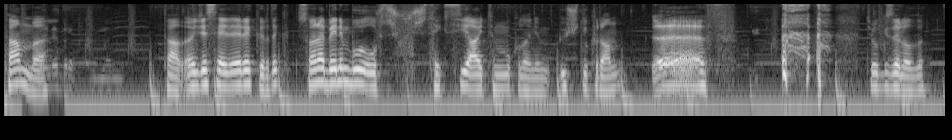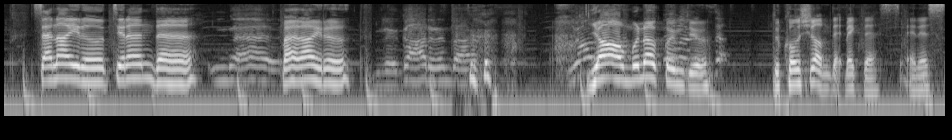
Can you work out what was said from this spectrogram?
Tamam mı? DL drop. Tamam önce SL'leri kırdık. Sonra benim bu uf, seksi item'ımı kullanayım. Üçlü kıran. Öf. Çok güzel oldu. Sen ayrı trende. Ben ayrı. Ya amına koyayım diyor. Dur konuşalım de, bekle. Enes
